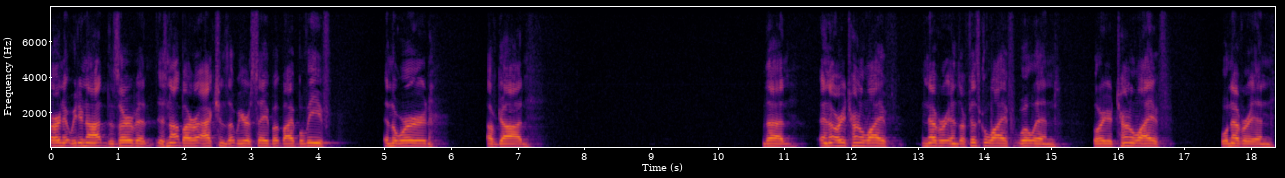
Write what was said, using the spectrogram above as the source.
earn it, we do not deserve it. It's not by our actions that we are saved, but by belief in the Word of God. That and our eternal life never ends. Our physical life will end, but our eternal life will never end.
